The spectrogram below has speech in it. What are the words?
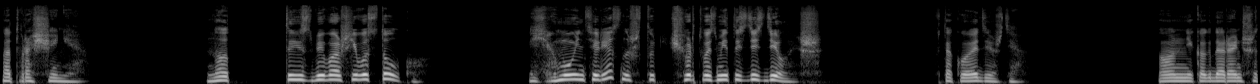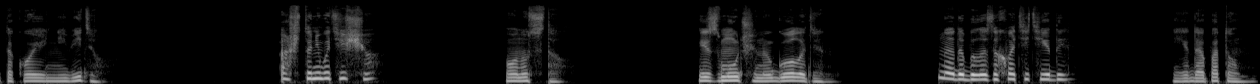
«Отвращение. Но ты сбиваешь его с толку. Ему интересно, что, черт возьми, ты здесь делаешь. В такой одежде. Он никогда раньше такое не видел. А что-нибудь еще? Он устал. Измучен и голоден. Надо было захватить еды. Еда потом,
